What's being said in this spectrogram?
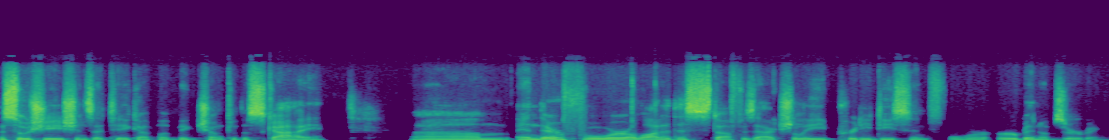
associations that take up a big chunk of the sky. Um, and therefore a lot of this stuff is actually pretty decent for urban observing.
